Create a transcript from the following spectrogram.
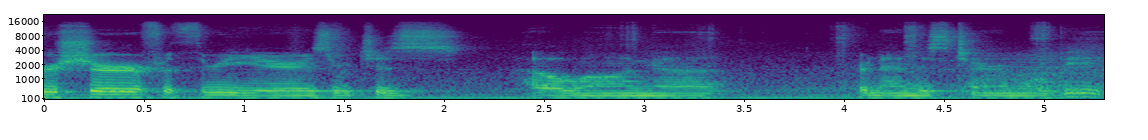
for sure for three years, which is how long uh, Fernanda's term will be.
